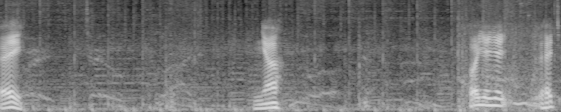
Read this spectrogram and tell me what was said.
Ей. Ня. Ой-ой-ой. Геть.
